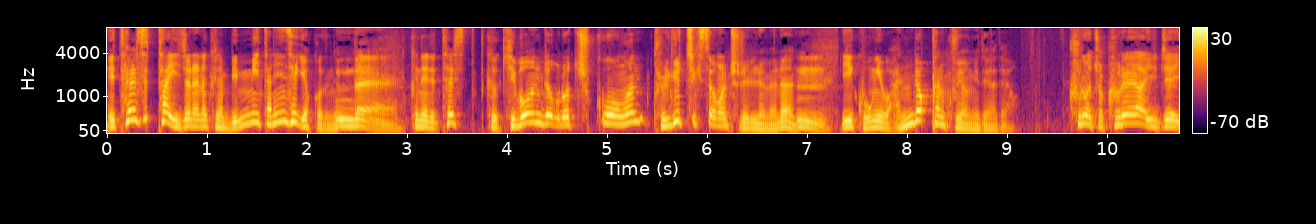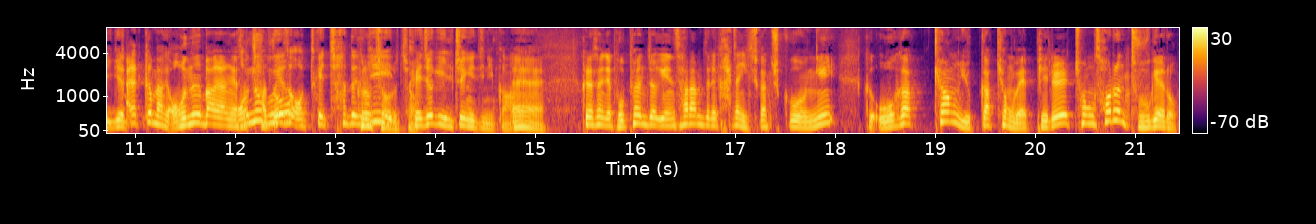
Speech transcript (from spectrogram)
이 텔스타 이전에는 그냥 밋밋한 흰색이었거든요. 네. 근데 이제 텔스, 그 기본적으로 축구공은 불규칙성을 줄이려면은 음. 이 공이 완벽한 구형이 돼야 돼요. 그렇죠. 그래야 이제 이게 깔끔하게 어느 방향에서 어느 부에서 어떻게 차든지 그렇죠, 그렇죠. 궤적이 일정해지니까. 네. 그래서 이제 보편적인 사람들이 가장 익숙한 축구공이 그 오각형, 육각형 외피를 총 32개로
